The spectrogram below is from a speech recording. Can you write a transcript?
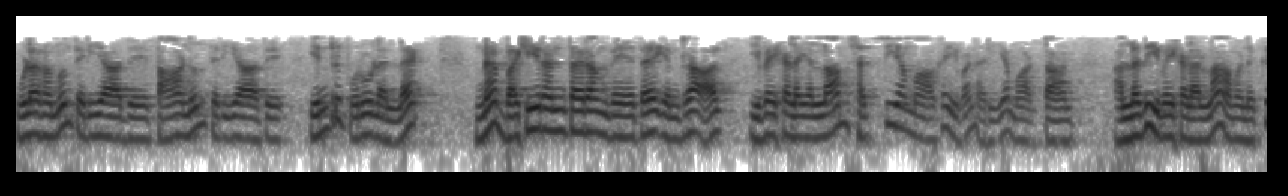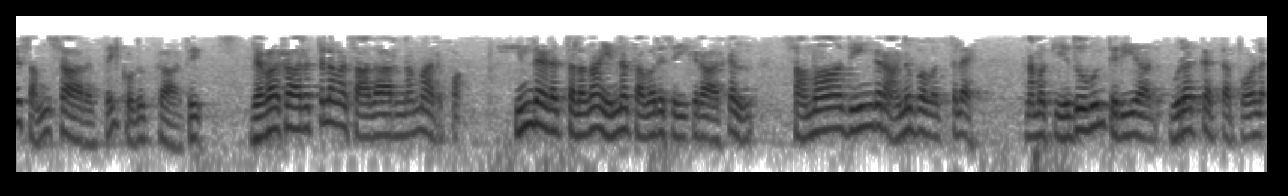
உலகமும் தெரியாது தானும் தெரியாது என்று பொருள் அல்ல. ந பகிரந்தரம் வேத என்றால் இவைகளையெல்லாம் சத்தியமாக இவன் அறிய மாட்டான். அல்லது இவைகளெல்லாம் அவனுக்கு சம்சாரத்தை கொடுக்காது. விவகாரத்துல அவன் சாதாரணமா இருப்பான். இந்த இடத்துலதான் என்ன தவறு செய்கிறார்கள்? சமாதிங்கிற அனுபவத்துல நமக்கு எதுவும் தெரியாது. உறக்கத்தை போல.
